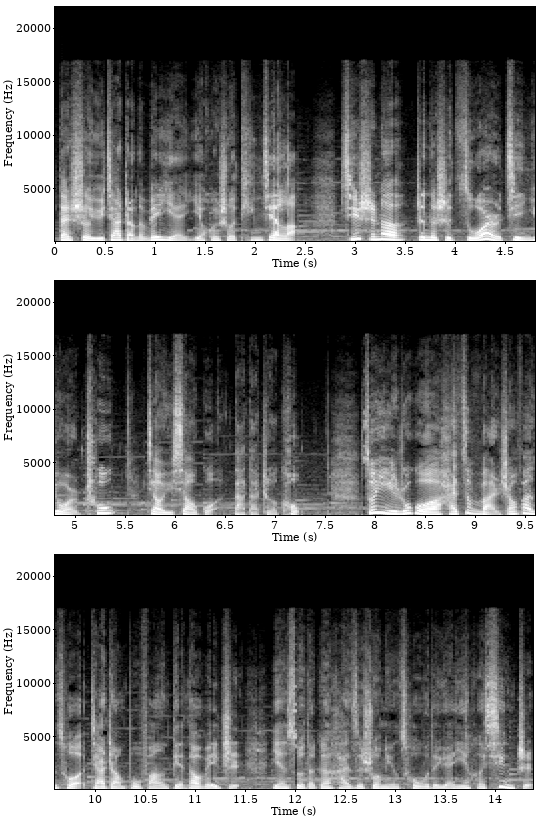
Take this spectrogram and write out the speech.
但慑于家长的威严，也会说听见了。其实呢，真的是左耳进右耳出。教育效果大打折扣，所以如果孩子晚上犯错，家长不妨点到为止，严肃地跟孩子说明错误的原因和性质，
